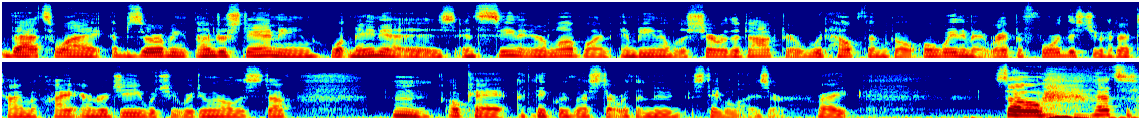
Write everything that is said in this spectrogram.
that's why observing, understanding what mania is and seeing it in your loved one and being able to share with a doctor would help them go, oh, wait a minute, right before this, you had a time of high energy, which you were doing all this stuff. hmm, okay, I think we're going to start with a mood stabilizer, right? So that's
